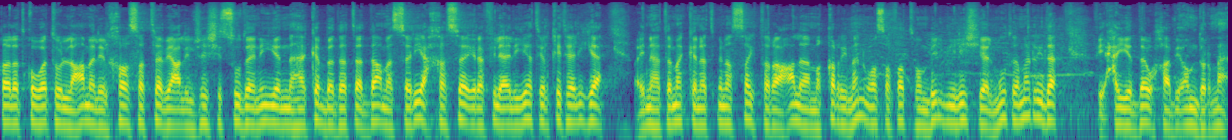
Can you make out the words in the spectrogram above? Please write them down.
قالت قوات العمل الخاصة التابعة للجيش السوداني أنها كبدت الدعم السريع خسائر في الآليات القتالية وإنها تمكنت من السيطرة على مقر من وصفتهم بالميليشيا المتمردة في حي الدوحة بأم درمان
